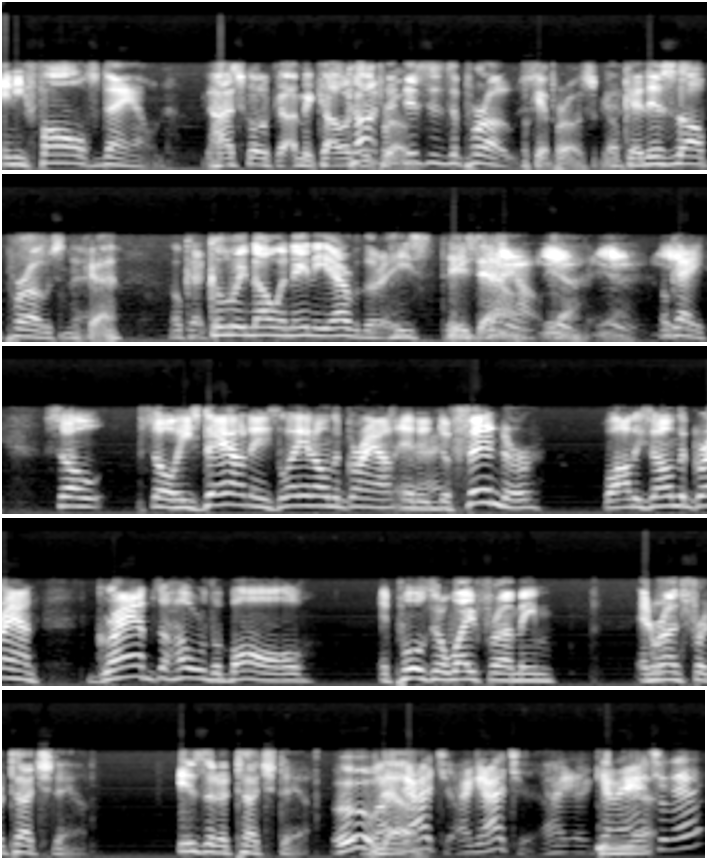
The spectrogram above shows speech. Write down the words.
and he falls down. High school, I mean college or Con- This is the pros. okay, pros. Okay. Okay, this is all pros now. Okay. Okay, because we know in any other he's he's, He's down. Yeah, yeah. Okay, so so he's down and he's laying on the ground, and a defender, while he's on the ground, grabs a hold of the ball and pulls it away from him, and runs for a touchdown. Is it a touchdown? Ooh, No. I got you. I got you. I, can I answer that?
